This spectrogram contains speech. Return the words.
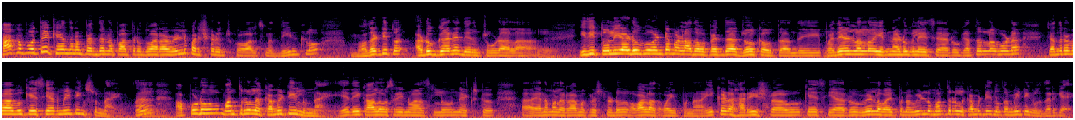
కాకపోతే కేంద్రం పెద్దన్న పాత్ర ద్వారా వెళ్ళి పరిష్కరించుకోవాల్సిన దీంట్లో మొదటి అడుగుగానే దీన్ని చూడాలా? ఇది తొలి అడుగు అంటే మళ్ళీ అదొక పెద్ద జోక్ అవుతుంది. పదేళ్ళలో ఎన్ని అడుగులు వేశారు? గతంలో కూడా చంద్రబాబు కేసీఆర్ మీటింగ్స్ ఉన్నాయి. ఆ? అప్పుడు మంత్రుల కమిటీలు ఉన్నాయి. ఏది కాలువ శ్రీనివాసులు నెక్స్ట్ యనమల రామకృష్ణుడు వాళ్ళ వైపున. ఇక్కడ హరీష్ రావు కేసీఆర్ వీళ్ళ వైపున వీళ్ళు మంత్రుల కమిటీలతో మీటింగులు జరిగాయి.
